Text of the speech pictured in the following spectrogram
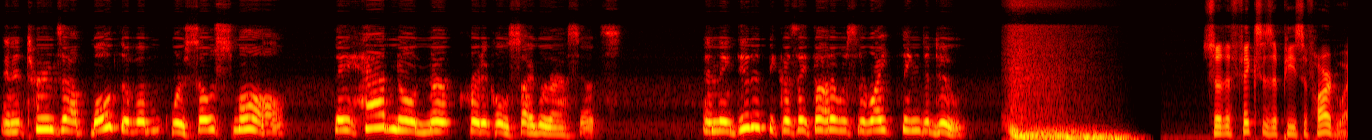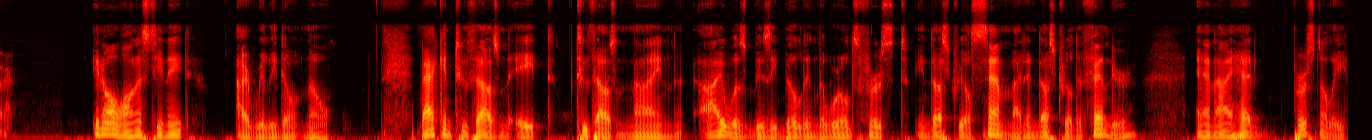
And it turns out both of them were so small, they had no NERC critical cyber assets. And they did it because they thought it was the right thing to do. So the fix is a piece of hardware. In all honesty, Nate, I really don't know. Back in 2008, 2009, I was busy building the world's first industrial SEM at Industrial Defender, and I had personally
